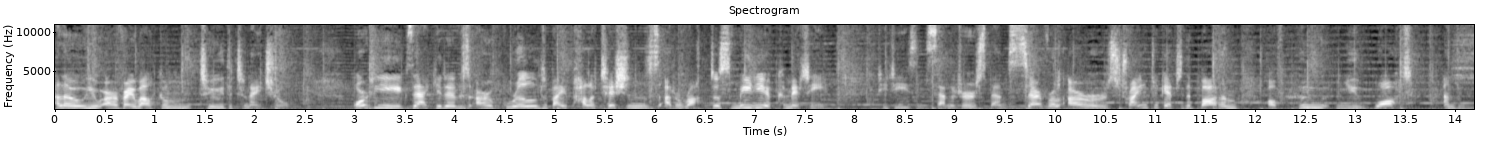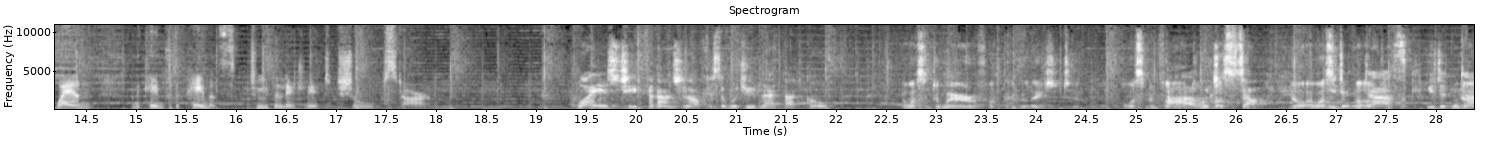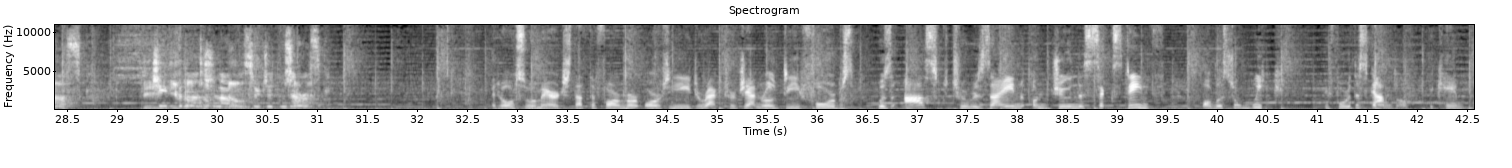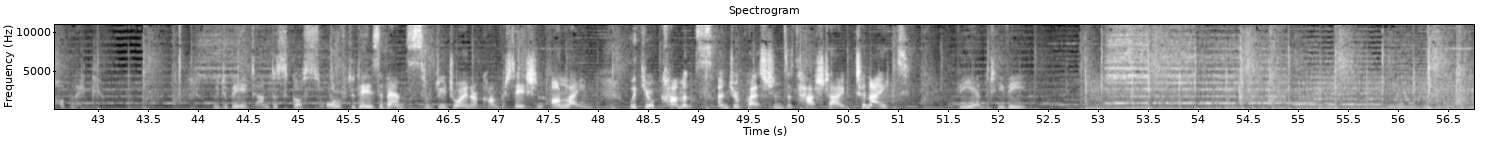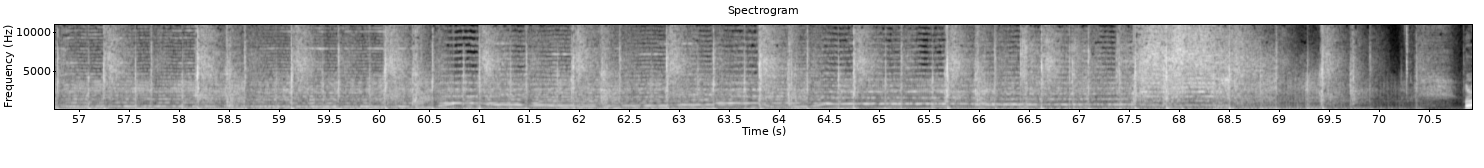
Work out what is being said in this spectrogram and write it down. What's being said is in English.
Hello, you are very welcome to The Tonight Show. RTE executives are grilled by politicians at Oireachtas Media Committee. TDs and senators spent several hours trying to get to the bottom of who knew what and when when it came to the payments to the Late Late Show star. Why, as Chief Financial Officer, would you let that go? I wasn't aware of what they related to. I wasn't involved. Ah, in would you stop? No, I wasn't. You didn't involved in ask. pro- You didn't No. ask. The- Chief you've got to- Financial no, Officer didn't sorry. ask. It also emerged that the former RTE Director General Dee Forbes was asked to resign on June the 16th, almost a week before the scandal became public. We debate and discuss all of today's events, so do join our conversation online with your comments and your questions. It's hashtag tonight VMTV.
